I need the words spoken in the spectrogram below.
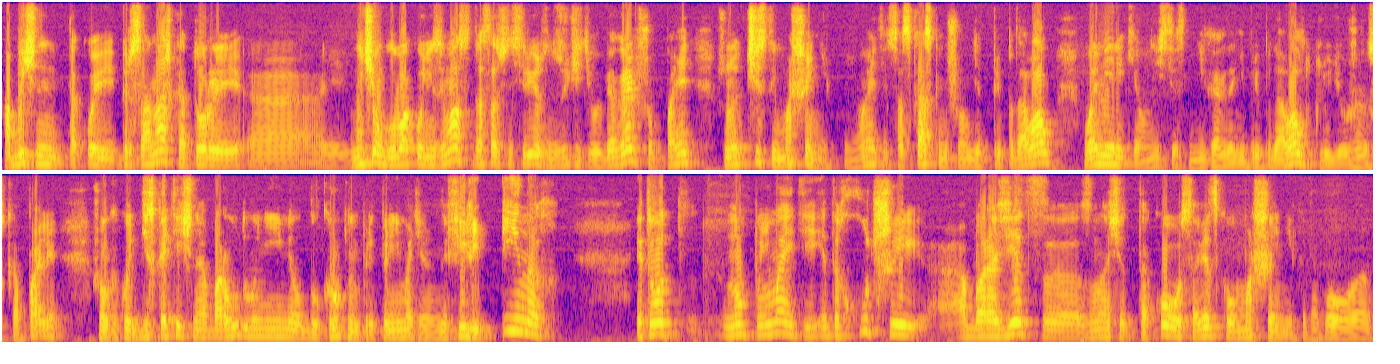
обычный такой персонаж, который э, ничем глубоко не занимался. Достаточно серьезно изучить его биографию, чтобы понять, что он чистый мошенник, понимаете, со сказками, что он где-то преподавал в Америке. Он, естественно, никогда не преподавал, тут люди уже раскопали, что он какое-то дискотечное оборудование имел, был крупным предпринимателем на Филиппинах это вот, ну, понимаете, это худший образец, э, значит, такого советского мошенника, такого,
